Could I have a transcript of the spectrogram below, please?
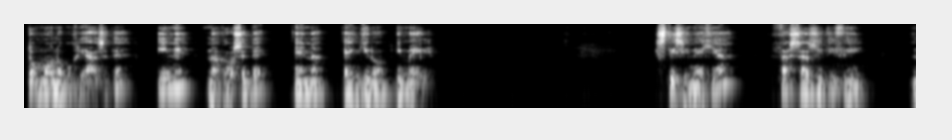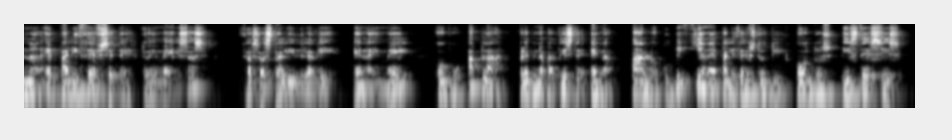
Το μόνο που χρειάζεται είναι να δώσετε ένα έγκυρο email. Στη συνέχεια θα σας ζητηθεί να επαληθεύσετε το email σας, θα σας σταλεί δηλαδή ένα email όπου απλά πρέπει να πατήσετε ένα άλλο κουμπί για να επαληθεύσετε ότι όντως είστε εσείς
